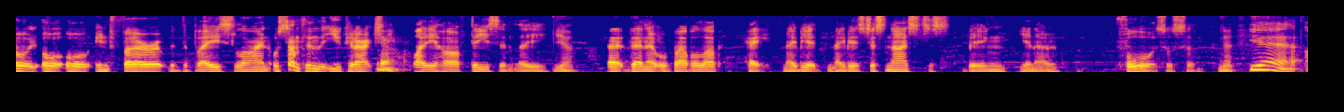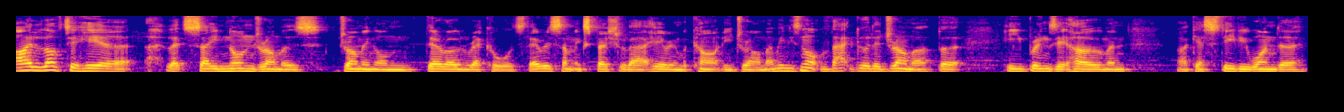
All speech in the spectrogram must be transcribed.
or, or, or infer it with the bass line or something that you can actually Yeah. play half decently. Yeah. Uh, then it will bubble up. Hey, maybe it maybe it's just nice just being you know fours or something. yeah. I love to hear, let's say, non-drummers drumming on their own records. There is something special about hearing McCartney drum. I mean, he's not that good a drummer, but he brings it home. And I guess Stevie Wonder,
